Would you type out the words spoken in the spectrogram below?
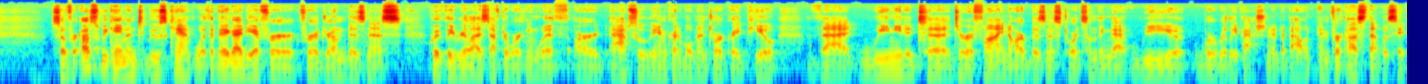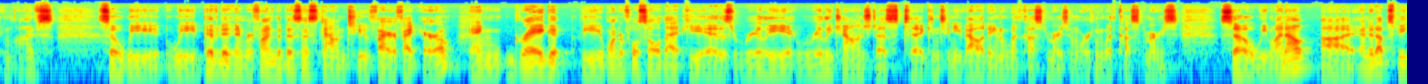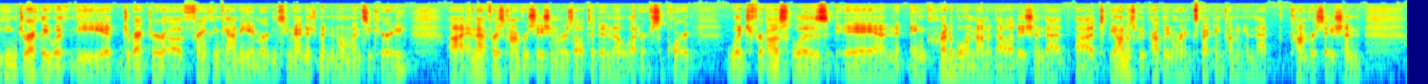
So for us, we came into Boost Camp with a vague idea for, for a drone business. Quickly realized after working with our absolutely incredible mentor, Greg Pugh, that we needed to, to refine our business towards something that we were really passionate about. And for us, that was saving lives. So we, we pivoted and refined the business down to Firefight Aero. And Greg, the wonderful soul that he is, really, really challenged us to continue validating with customers and working with customers. So we went out, uh, ended up speaking directly with the director of Franklin County Emergency Management and Homeland Security. Uh, and that first conversation resulted in a letter of support, which for us was an incredible amount of validation that, uh, to be honest, we probably weren't expecting coming in that conversation.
